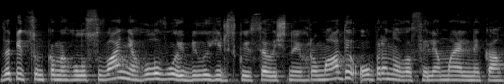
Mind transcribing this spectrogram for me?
За підсумками голосування головою Білогірської селищної громади обрано Василя Мельника.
